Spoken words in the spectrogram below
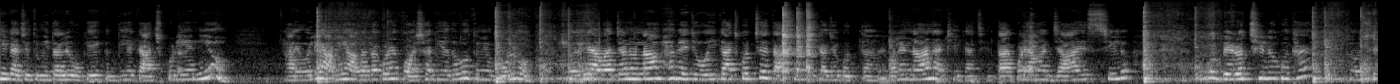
ঠিক আছে, তুমি তাহলে ওকে দিয়ে কাজ করিয়ে নিও। আমি বলি, আমি আলাদা করে পয়সা দিয়ে দেবো, তুমি বলো। নইলে আবার যেন না ভাবে যে ওই কাজ করছে, তার সঙ্গে এই কাজও করতে হবে। বলে, না না, ঠিক আছে। তারপরে আমার যা এসছিল, ও বেরোচ্ছিল কোথায়? তো সে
